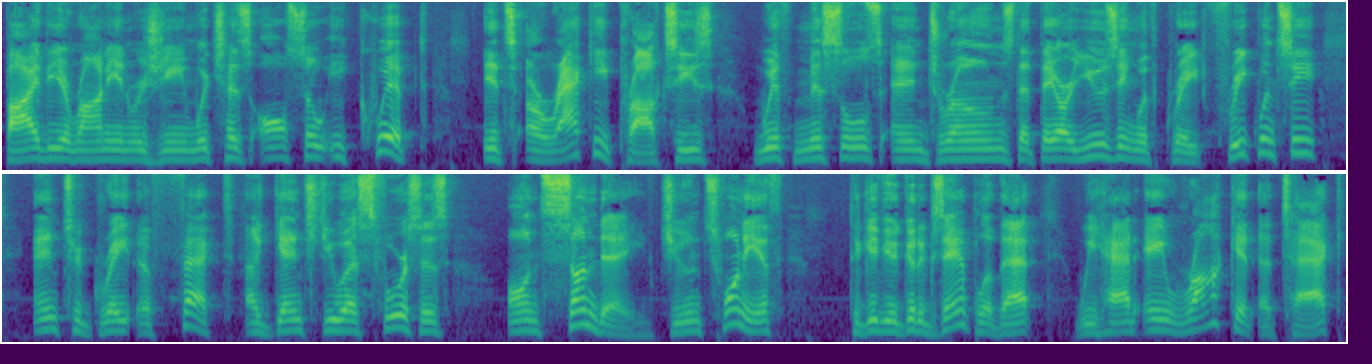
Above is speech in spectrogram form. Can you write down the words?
by the Iranian regime, which has also equipped its Iraqi proxies with missiles and drones that they are using with great frequency and to great effect against U.S. forces on Sunday, June 20th. To give you a good example of that, we had a rocket attack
